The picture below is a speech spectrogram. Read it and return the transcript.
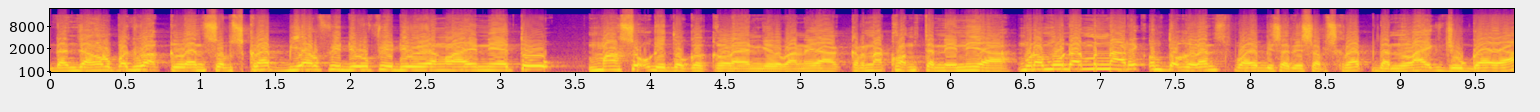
Dan jangan lupa juga kalian subscribe biar video-video yang lainnya itu masuk gitu ke kalian gitu kan ya. Karena konten ini ya mudah-mudahan menarik untuk kalian supaya bisa di subscribe dan like juga ya.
